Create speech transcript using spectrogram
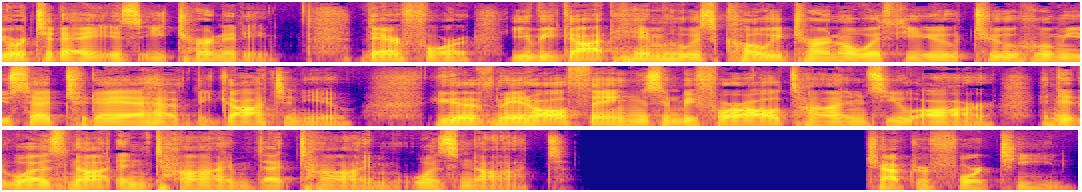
Your today is eternity. Therefore, you begot him who is co eternal with you, to whom you said, Today I have begotten you. You have made all things, and before all times you are, and it was not in time that time was not. Chapter 14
